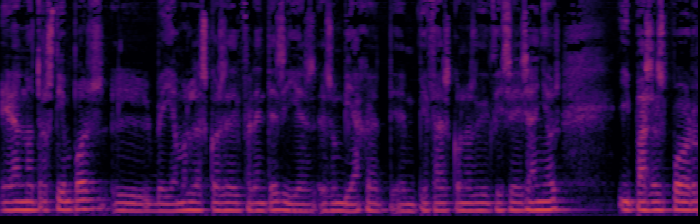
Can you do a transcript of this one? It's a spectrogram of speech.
eran otros tiempos, veíamos las cosas diferentes y es, es un viaje. Empiezas con los 16 años y pasas por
